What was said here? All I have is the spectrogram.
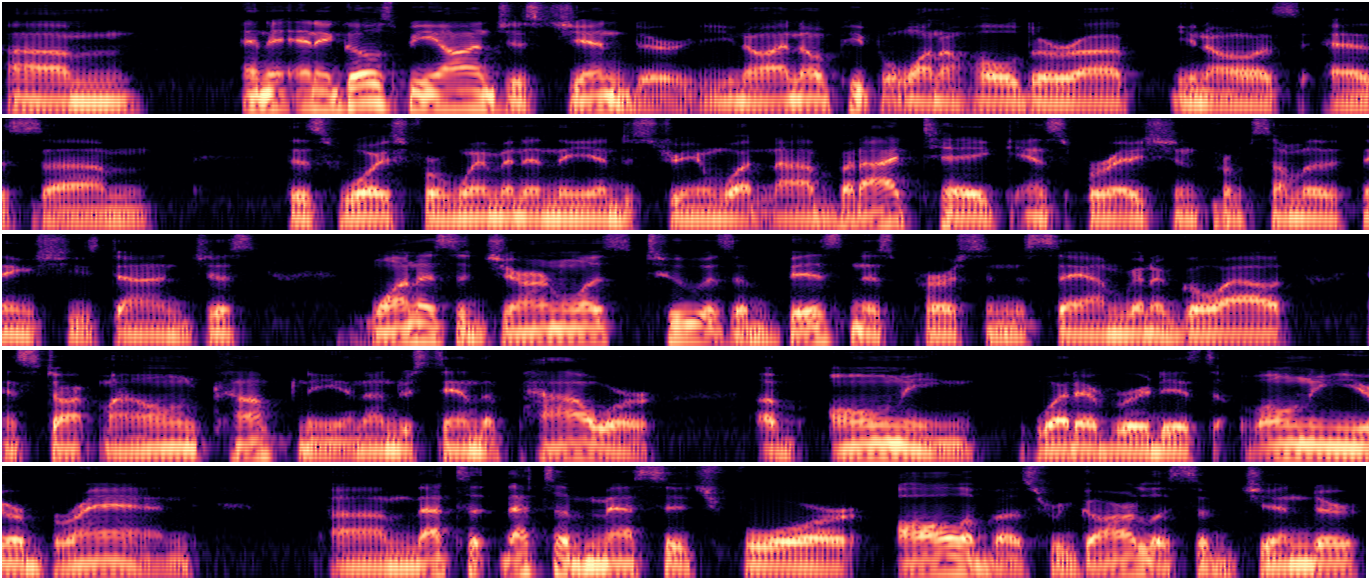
um, and and it goes beyond just gender. You know, I know people want to hold her up, you know, as as um, this voice for women in the industry and whatnot. But I take inspiration from some of the things she's done. Just one as a journalist, two as a business person to say I'm going to go out and start my own company and understand the power of owning whatever it is, of owning your brand. Um, that's a, that's a message for all of us, regardless of gender,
